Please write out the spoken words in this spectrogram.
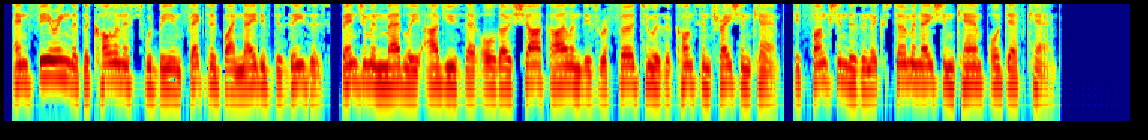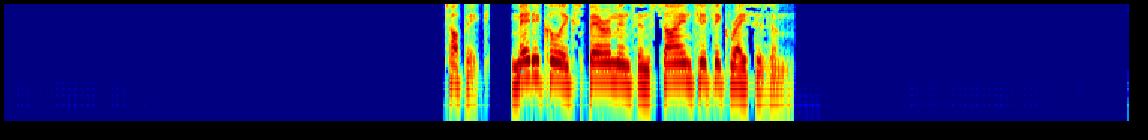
And fearing that the colonists would be infected by native diseases, Benjamin Madley argues that although Shark Island is referred to as a concentration camp, it functioned as an extermination camp or death camp. Medical experiments and scientific racism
